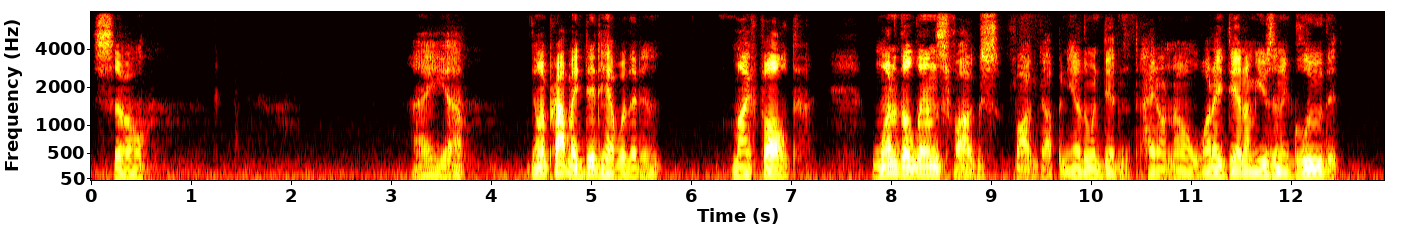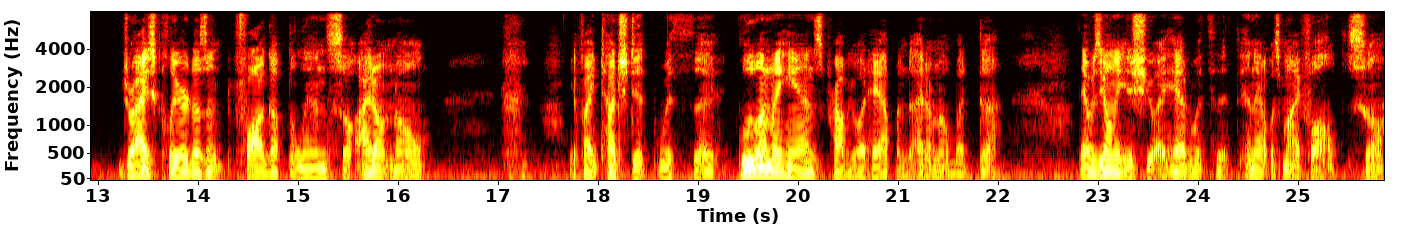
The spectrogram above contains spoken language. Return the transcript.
So, I, uh, the only problem I did have with it, and my fault, one of the lens fogs fogged up and the other one didn't. I don't know what I did. I'm using a glue that dries clear, doesn't fog up the lens, so I don't know if I touched it with the glue on my hands, probably what happened. I don't know, but uh, that was the only issue I had with it, and that was my fault. So,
